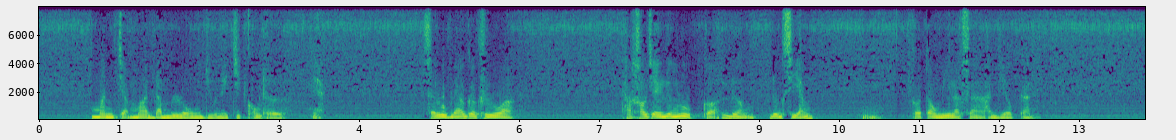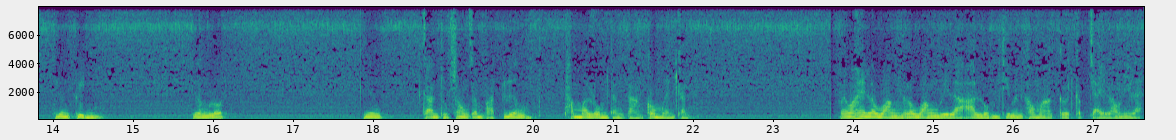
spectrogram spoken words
ๆ มันจะมาดำลงอยู่ในจิตของเธอ เนี่ย สรุปแล้วก็คือว่า ถ้าเข้าใจเรื่องรูปก็เรื่องเรื่องเสียง ก็ต้องมีลักษณะอันเดียวกัน เรื่องกลิ่น เรื่องรสเรื่องการถูกส่องสัมผัสเรื่องธรรมอารมณ์ต่าง ๆ ก็เหมือนกัน หมายว่าให้ระวังระวังเวลาอารมณ์ที่มันเข้ามาเกิดกับใจเรานี่แหละ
